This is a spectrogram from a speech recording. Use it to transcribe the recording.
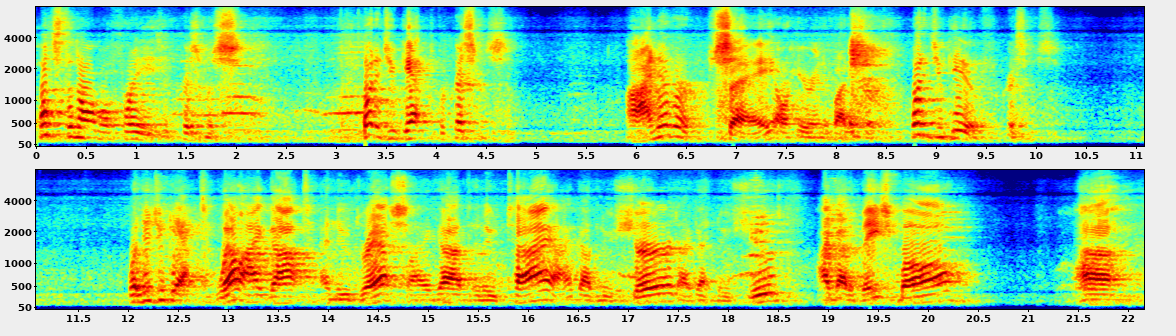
What's the normal phrase at Christmas? What did you get for Christmas? I never say or hear anybody say, What did you give for Christmas? What did you get? Well, I got a new dress, I got a new tie, I got a new shirt, I got new shoes, I got a baseball, uh,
